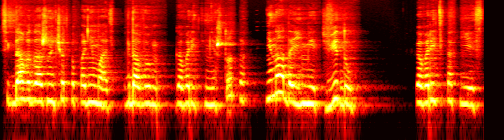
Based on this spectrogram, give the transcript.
всегда вы должны четко понимать, когда вы говорите мне что-то, не надо иметь в виду. Говорить как есть.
